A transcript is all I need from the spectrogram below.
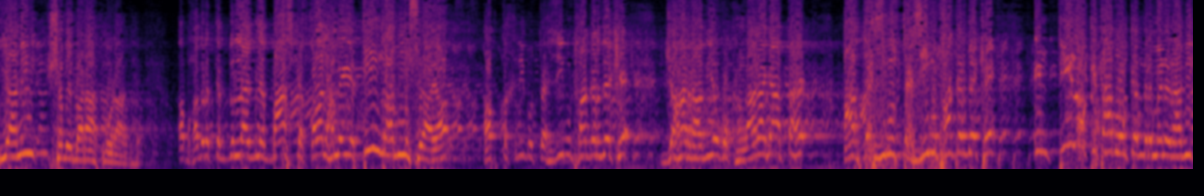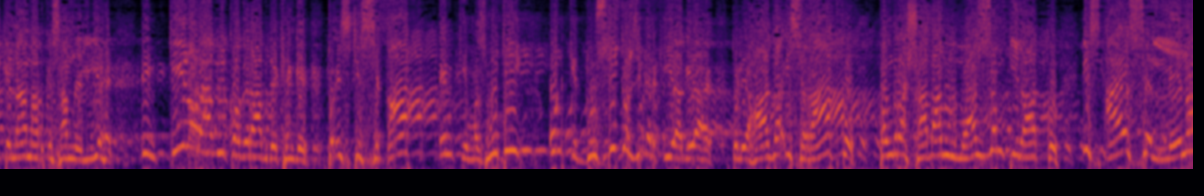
यानी शब बारात मुराद है। अब हज़रत अब्दुल्ला इबन अब्बास का कौल हमें ये तीन रावियों से आया। आप तकरीब तहजीब उठाकर देखें, जहाँ रावियों को खंगाला जाता है आप तहजीब तहजीब उठाकर देखें। इन तीनों किताबों के अंदर मैंने रावी के नाम आपके सामने लिए हैं। इन तीनों रावी को अगर आप देखेंगे तो इसकी शिकात इनकी मजबूती, उनकी दूसरी को ज़िक्र किया गया है। तो लिहाजा इस रात को, पंद्रह शाबान मुआजम की रात को, इस आयत से लेना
